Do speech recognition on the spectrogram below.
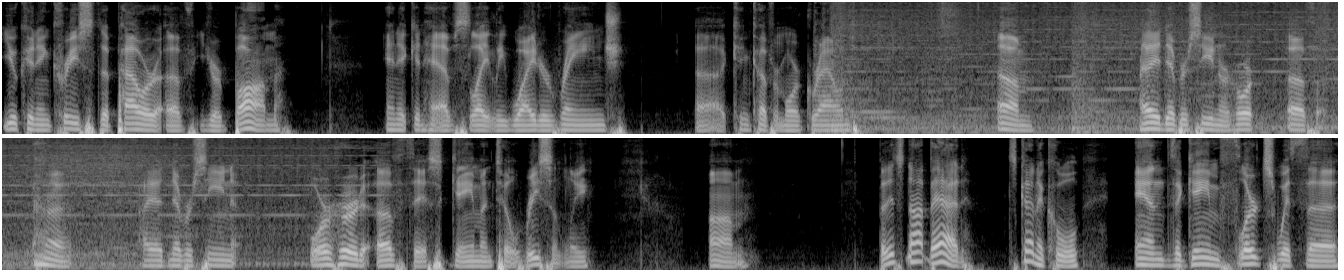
you can increase the power of your bomb, and it can have slightly wider range, uh, can cover more ground. Um, I had never seen or of. I had never seen or heard of this game until recently. Um, but it's not bad. It's kind of cool, and the game flirts with uh,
